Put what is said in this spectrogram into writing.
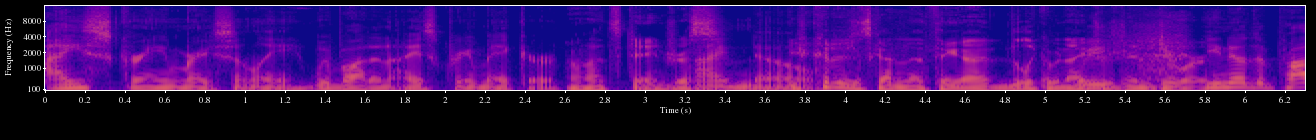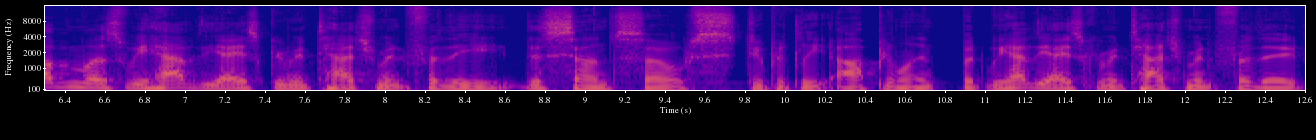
ice cream recently. We bought an ice cream maker. Oh, that's dangerous. I know. You could have just gotten a thing, a liquid nitrogen doer. You know, the problem was we have the ice cream attachment for the. This sounds so stupidly opulent, but we have the ice cream attachment for the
